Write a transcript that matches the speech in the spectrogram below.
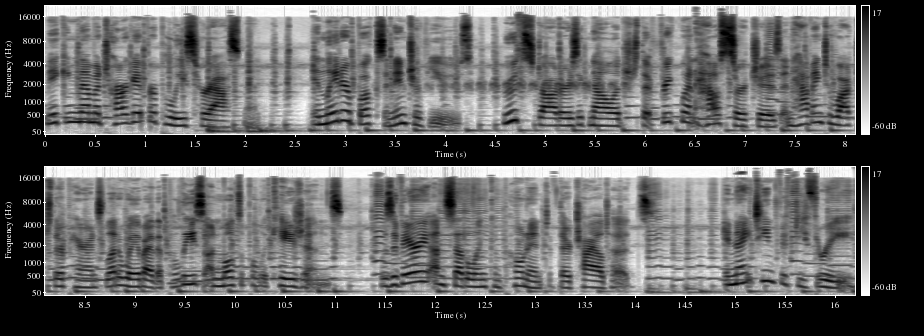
making them a target for police harassment. In later books and interviews, Ruth's daughters acknowledged that frequent house searches and having to watch their parents led away by the police on multiple occasions was a very unsettling component of their childhoods. In 1953,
